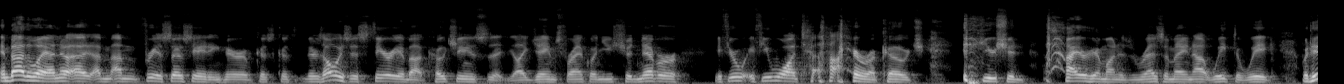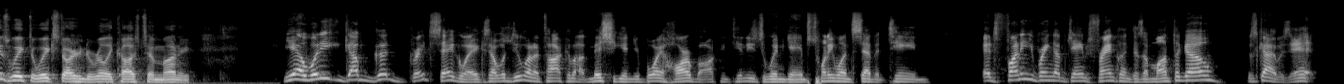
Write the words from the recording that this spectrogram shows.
And by the way, I know I, am I'm, I'm free associating here because because there's always this theory about coaching that like James Franklin, you should never if you're if you want to hire a coach, you should hire him on his resume, not week to week. But his week to week starting to really cost him money. Yeah, what do you got? Good, great segue because I would do want to talk about Michigan. Your boy Harbaugh continues to win games 21 17. It's funny you bring up James Franklin because a month ago, this guy was it.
